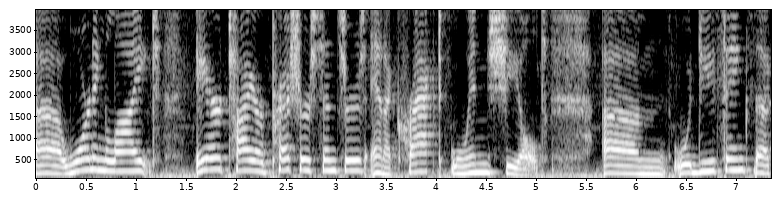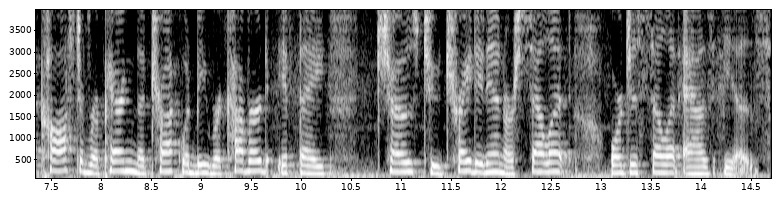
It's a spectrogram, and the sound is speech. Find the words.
uh, warning light, air tire pressure sensors, and a cracked windshield. Um, would you think the cost of repairing the truck would be recovered if they chose to trade it in or sell it, or just sell it as is?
